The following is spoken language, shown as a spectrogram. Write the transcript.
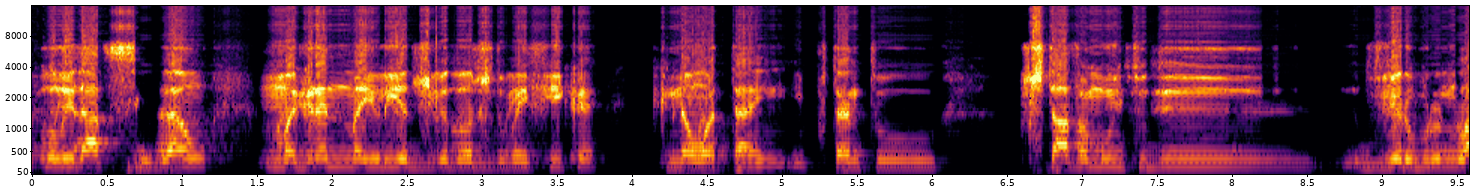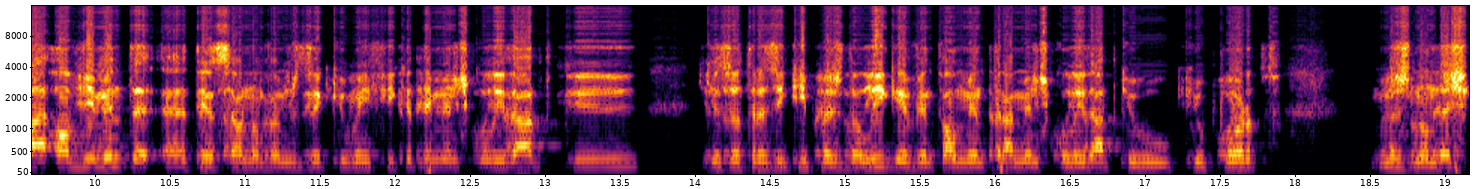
qualidade de decisão, uma grande maioria dos jogadores do Benfica que não a tem. E portanto gostava muito de, de ver o Bruno lá. Obviamente, atenção, não vamos dizer que o Benfica tem menos qualidade que, que as outras equipas da Liga, eventualmente terá menos qualidade que o, que o Porto, mas não deixa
